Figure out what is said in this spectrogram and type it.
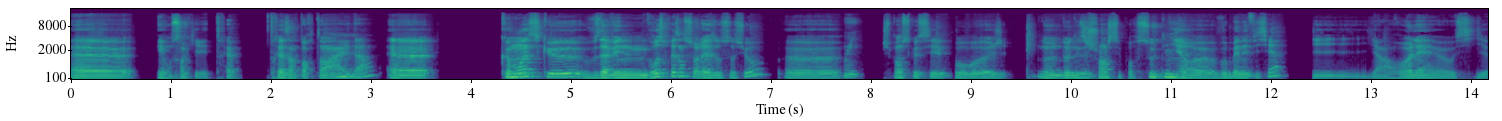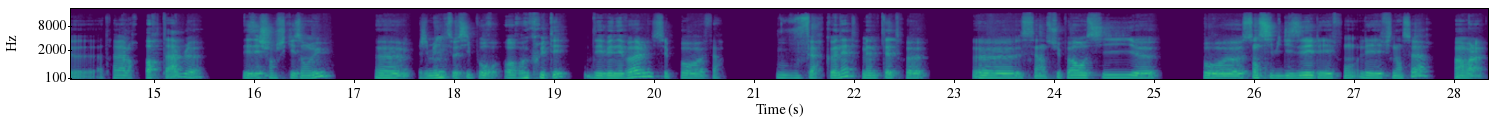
et on sent qu'il est très, très important à AIDA. Mmh. comment est-ce que vous avez une grosse présence sur les réseaux sociaux? Oui. Je pense que c'est pour. donner des échanges, c'est pour soutenir vos bénéficiaires il y a un relais euh, aussi euh, à travers leur portable des échanges qu'ils ont eus. Euh, J'imagine que c'est aussi pour recruter des bénévoles, c'est pour faire, vous faire connaître, même peut-être c'est un support aussi pour sensibiliser les, les financeurs. Enfin voilà,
